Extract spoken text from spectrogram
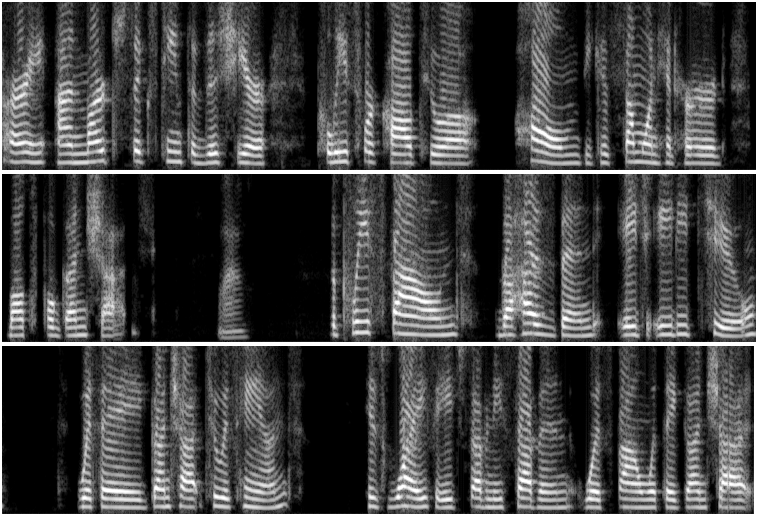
All right. On March 16th of this year, police were called to a home because someone had heard multiple gunshots. Wow. The police found the husband, age 82, with a gunshot to his hand. His wife, age 77, was found with a gunshot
